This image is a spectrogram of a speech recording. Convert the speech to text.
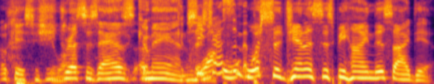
Okay, so she dresses as a man. She Wha- dresses- what's the genesis behind this idea?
